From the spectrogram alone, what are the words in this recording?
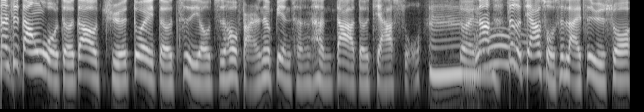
但是当我得到绝对的自由之后，反而那变成很大的枷锁，嗯，对，那这个枷锁是来自于说，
